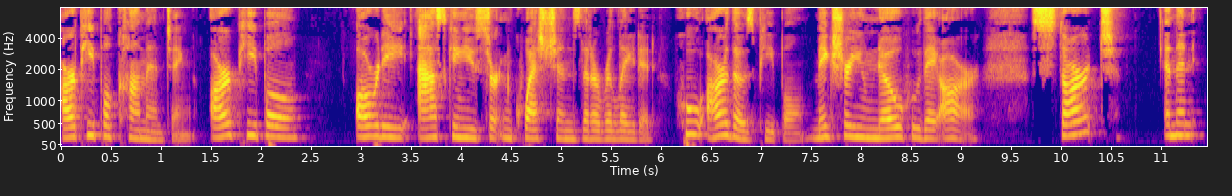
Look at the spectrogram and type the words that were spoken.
Are people commenting? Are people already asking you certain questions that are related? Who are those people? Make sure you know who they are. Start and then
